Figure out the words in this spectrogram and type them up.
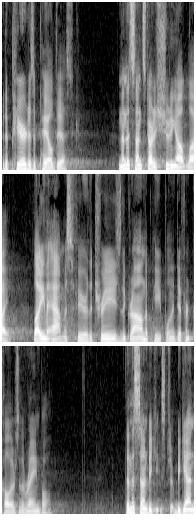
It appeared as a pale disk. And then the sun started shooting out light lighting the atmosphere, the trees, the ground, the people, and the different colors of the rainbow. Then the sun began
